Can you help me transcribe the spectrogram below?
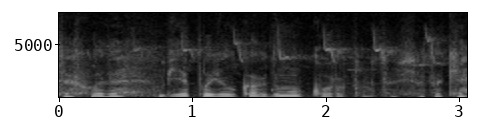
це ходить, б'є по гілках, думав короб. Ну це все-таки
